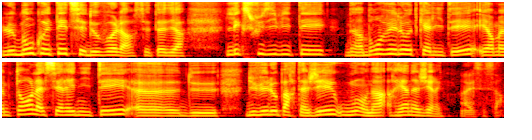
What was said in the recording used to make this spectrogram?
le bon côté de ces deux voies-là, c'est-à-dire l'exclusivité d'un bon vélo de qualité et en même temps la sérénité euh, du vélo partagé où on n'a rien à gérer. Ouais, c'est ça.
